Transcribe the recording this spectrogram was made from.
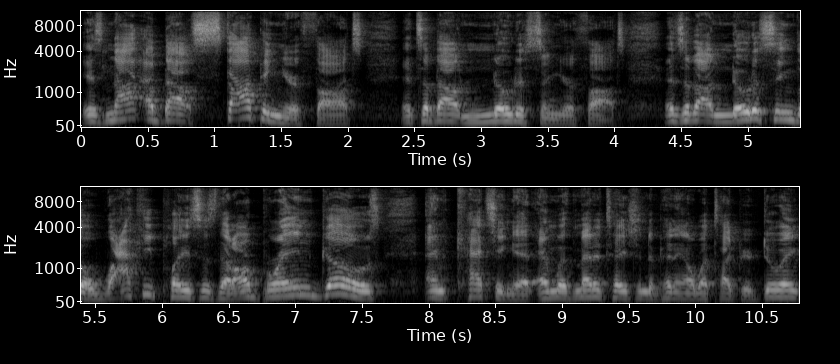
is not about stopping your thoughts, it's about noticing your thoughts. It's about noticing the wacky places that our brain goes and catching it. And with meditation, depending on what type you're doing,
